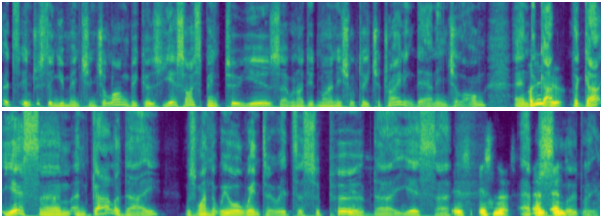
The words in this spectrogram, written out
it's interesting you mentioned Geelong because yes, I spent two years uh, when I did my initial teacher training down in Geelong, and oh, the, ga- the ga- yes, um, and Gala Day was one that we all went to. It's a superb day, yes, uh, Is, isn't it? Absolutely. And, and,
